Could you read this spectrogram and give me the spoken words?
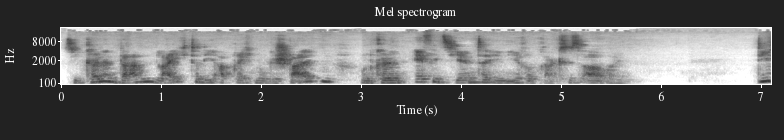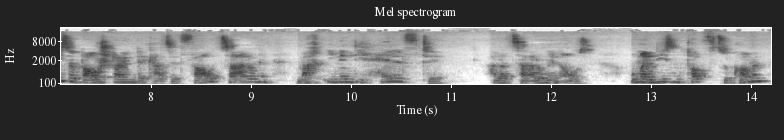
Sie können dann leichter die Abrechnung gestalten und können effizienter in Ihrer Praxis arbeiten. Dieser Baustein der KZV-Zahlungen macht Ihnen die Hälfte aller Zahlungen aus. Um an diesen Topf zu kommen,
